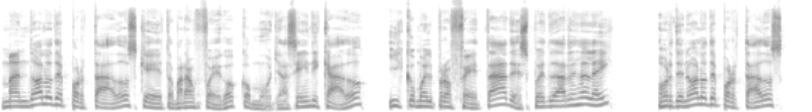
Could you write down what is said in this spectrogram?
mandó a los deportados que tomaran fuego, como ya se ha indicado, y como el profeta, después de darles la ley, ordenó a los deportados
